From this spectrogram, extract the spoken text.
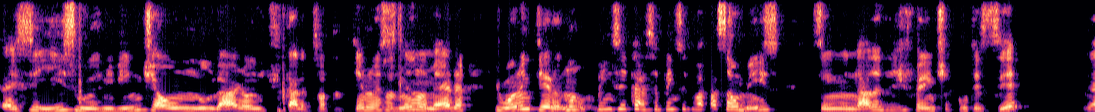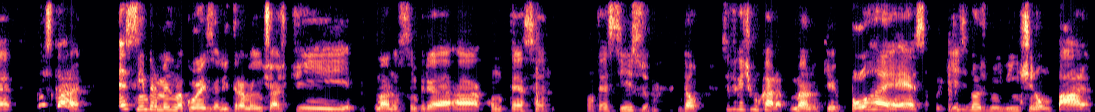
vai ser isso, 2020 é um lugar onde, cara, só tá tendo essas mesmas merda e o ano inteiro. Não, pensei, cara, você pensa que vai passar um mês sem nada de diferente acontecer, né? Mas, cara, é sempre a mesma coisa, literalmente, acho que, mano, sempre a, a, acontece, acontece isso. Então, você fica tipo, cara, mano, que porra é essa? Por que esse 2020 não para?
